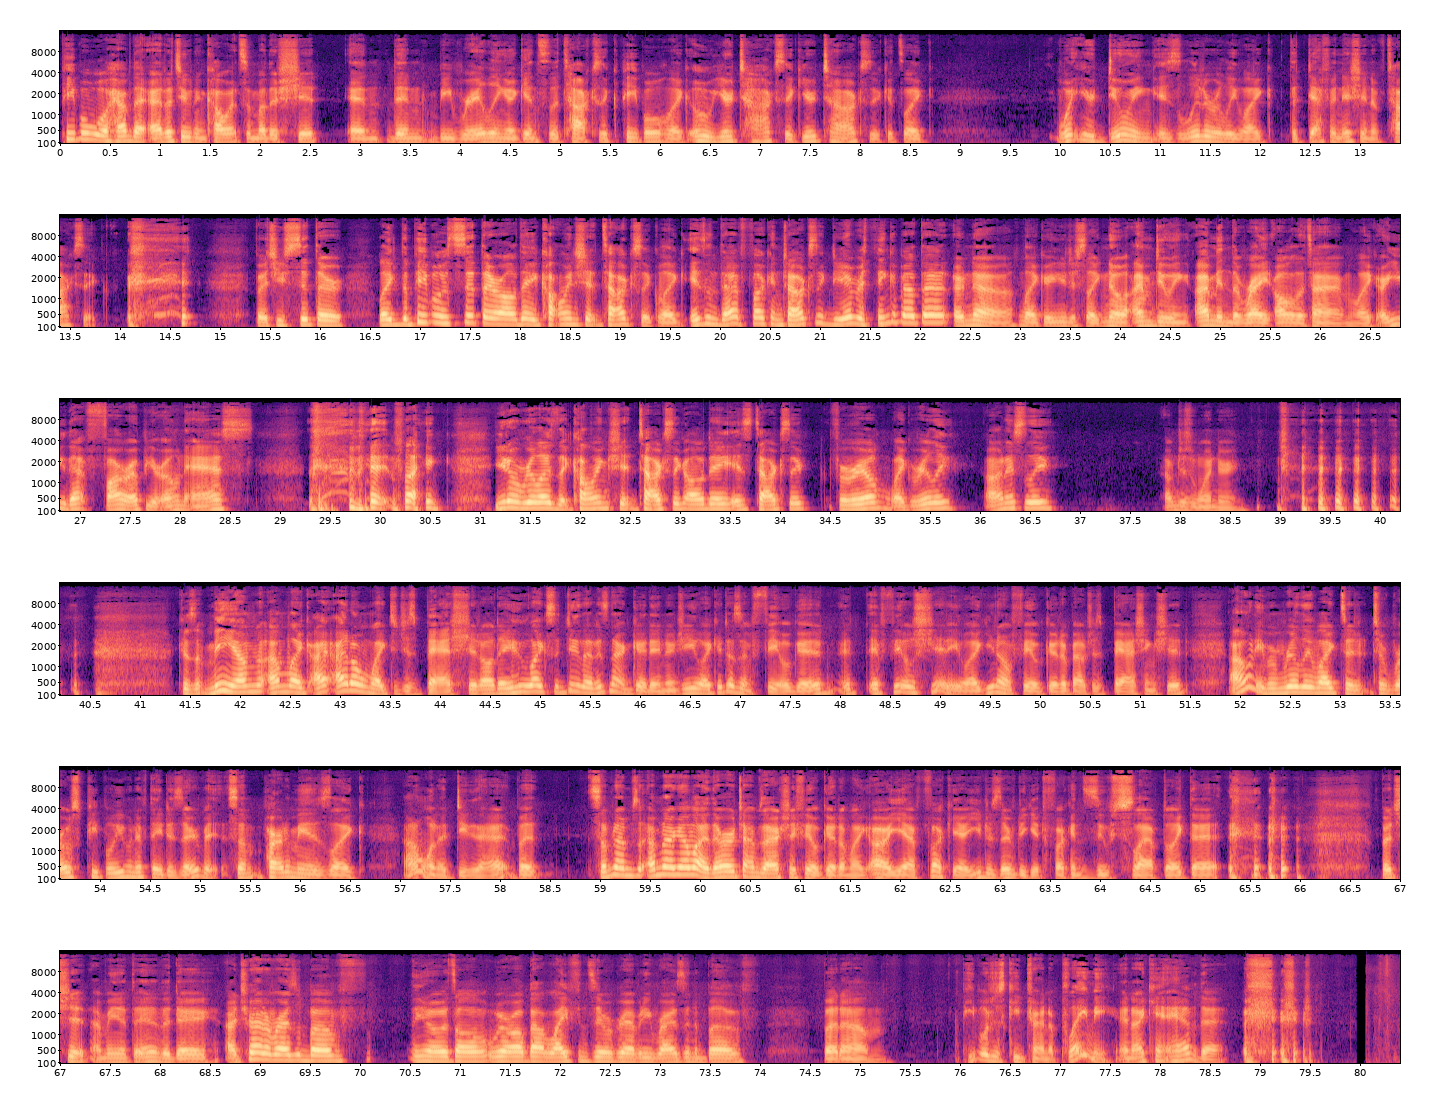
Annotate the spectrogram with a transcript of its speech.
people will have that attitude and call it some other shit and then be railing against the toxic people like oh you're toxic you're toxic it's like what you're doing is literally like the definition of toxic. but you sit there like the people who sit there all day calling shit toxic, like, isn't that fucking toxic? Do you ever think about that? Or no? Like, are you just like, no, I'm doing, I'm in the right all the time? Like, are you that far up your own ass that, like, you don't realize that calling shit toxic all day is toxic for real? Like, really? Honestly? I'm just wondering. Cause me, I'm I'm like I, I don't like to just bash shit all day. Who likes to do that? It's not good energy. Like it doesn't feel good. It it feels shitty. Like you don't feel good about just bashing shit. I don't even really like to to roast people even if they deserve it. Some part of me is like, I don't want to do that, but sometimes I'm not gonna lie, there are times I actually feel good. I'm like, oh yeah, fuck yeah, you deserve to get fucking Zeus slapped like that. But shit, I mean, at the end of the day, I try to rise above. You know, it's all we're all about life and zero gravity, rising above. But um, people just keep trying to play me, and I can't have that.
